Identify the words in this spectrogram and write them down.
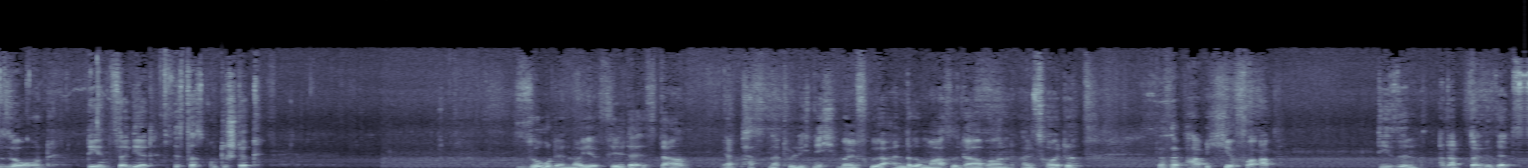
So, und deinstalliert ist das gute Stück. So, der neue Filter ist da. Er passt natürlich nicht, weil früher andere Maße da waren als heute. Deshalb habe ich hier vorab diesen Adapter gesetzt,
